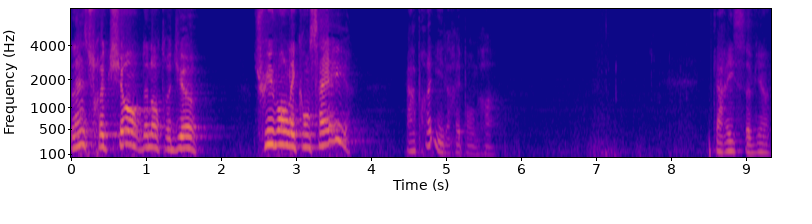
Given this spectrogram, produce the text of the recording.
l'instruction de notre Dieu. Suivons les conseils. Après, il répondra. Caris vient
